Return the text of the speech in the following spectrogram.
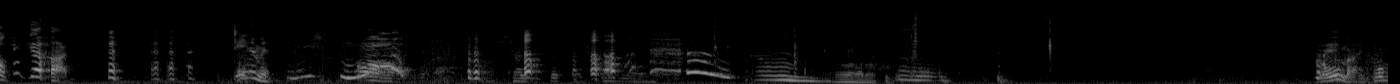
Oh, God! Damn it! Oh. Hey, Michael.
